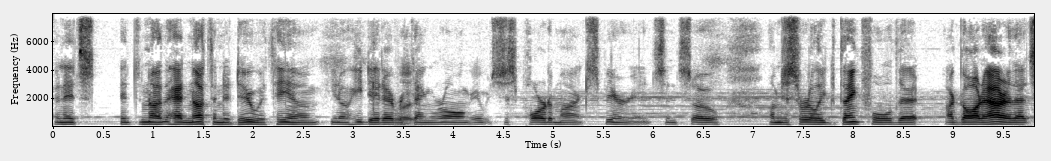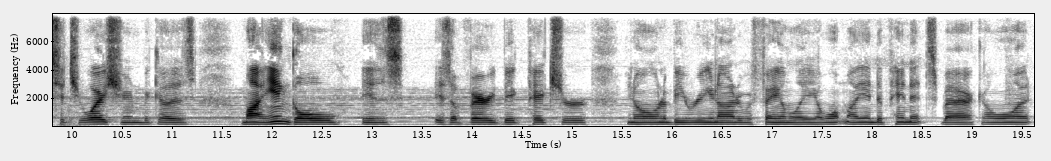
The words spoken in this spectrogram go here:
And it's, it's not had nothing to do with him. You know, he did everything right. wrong. It was just part of my experience. And so I'm just really thankful that I got out of that situation because my end goal is is a very big picture you know, I want to be reunited with family. I want my independence back. I want.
